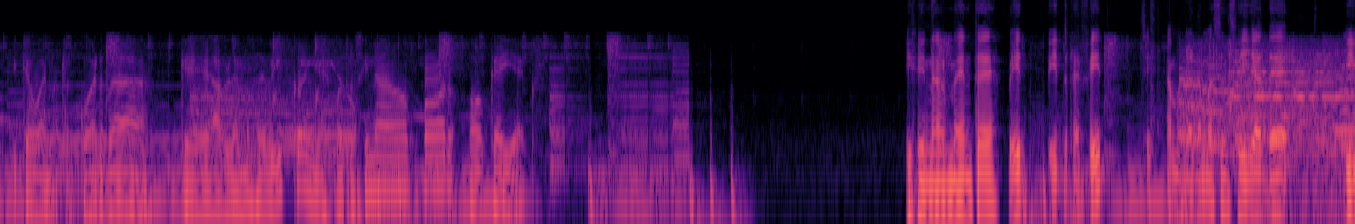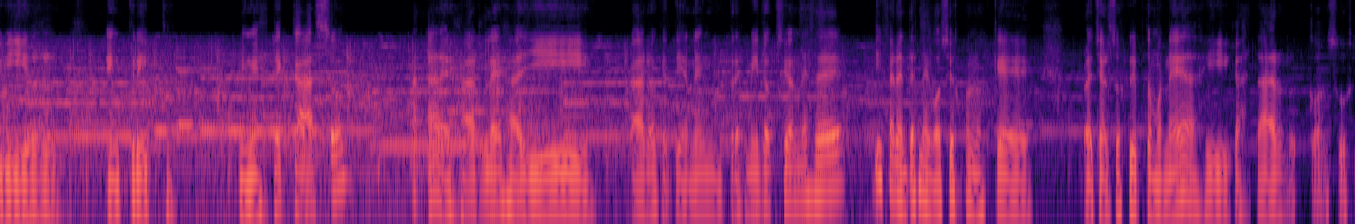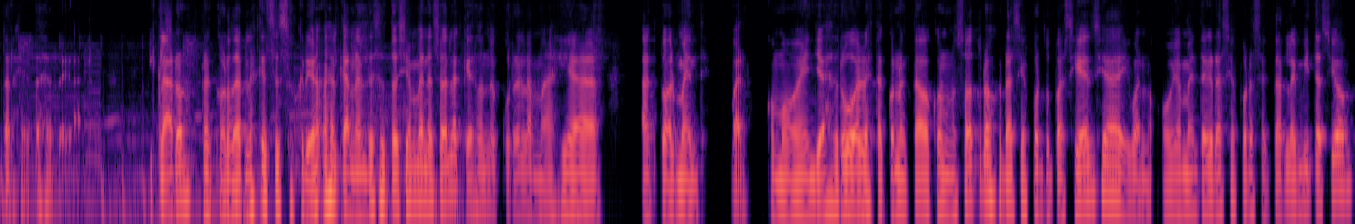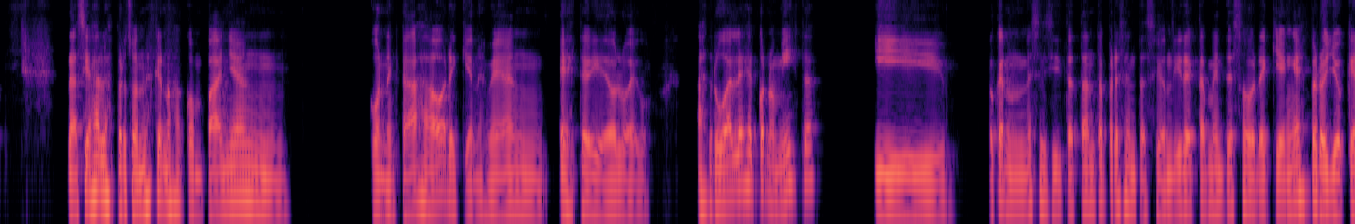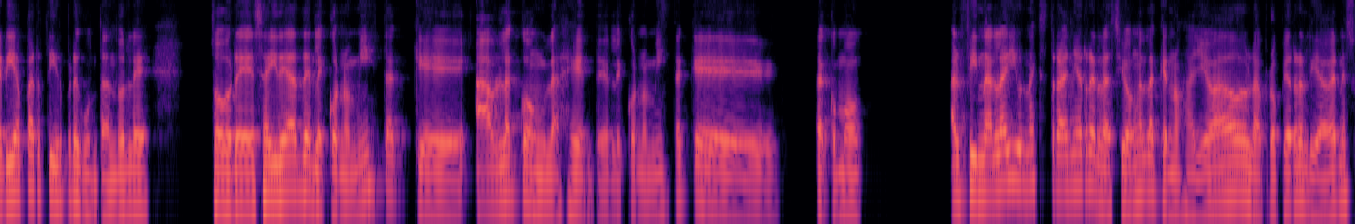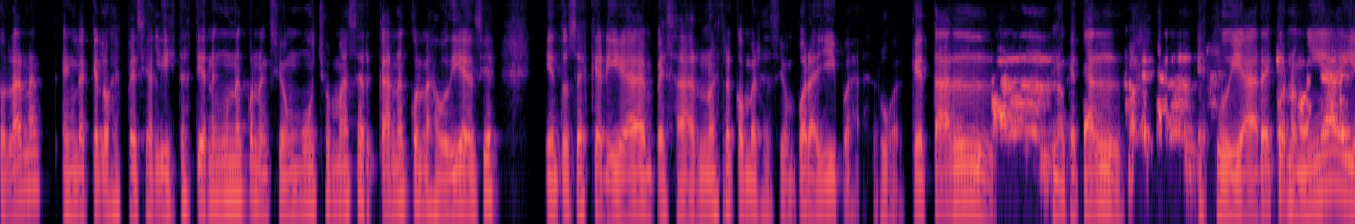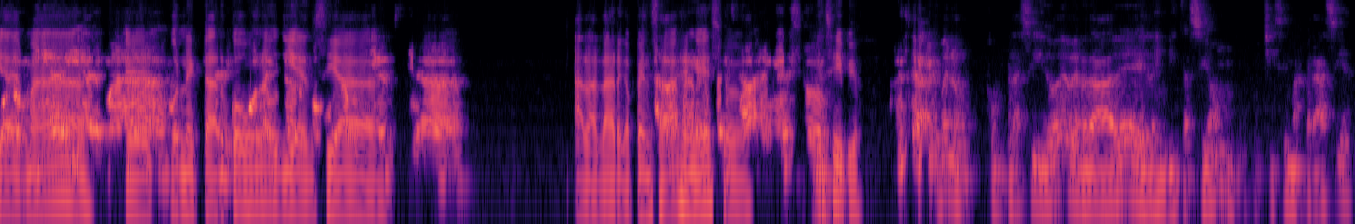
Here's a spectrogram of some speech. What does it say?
Así que bueno, recuerda que hablemos de Bitcoin es patrocinado por OKX. Y finalmente, Bit, Bitrefit, sí, la manera más sencilla de vivir en cripto. En este caso, a dejarles allí, claro que tienen 3.000 opciones de diferentes negocios con los que aprovechar sus criptomonedas y gastar con sus tarjetas de regalo. Y claro, recordarles que se suscriban al canal de Satoshi en Venezuela, que es donde ocurre la magia actualmente. Bueno, como ven, Jazz Drupal está conectado con nosotros. Gracias por tu paciencia y bueno, obviamente gracias por aceptar la invitación. Gracias a las personas que nos acompañan conectadas ahora y quienes vean este video luego. Asdrúbal es economista y creo que no necesita tanta presentación directamente sobre quién es, pero yo quería partir preguntándole sobre esa idea del economista que habla con la gente, el economista que, o sea, como al final hay una extraña relación a la que nos ha llevado la propia realidad venezolana, en la que los especialistas tienen una conexión mucho más cercana con las audiencias. Y entonces quería empezar nuestra conversación por allí, pues, Rubén. ¿Qué tal, no, qué tal estudiar economía y además, eh, conectar con una audiencia a la larga? ¿Pensabas en eso al principio? Bueno, complacido de verdad de la invitación. Muchísimas gracias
